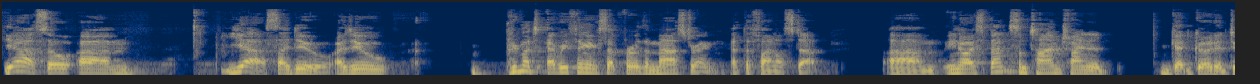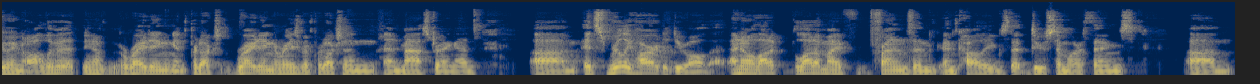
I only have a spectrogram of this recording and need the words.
Yeah. So, um, yes, I do. I do pretty much everything except for the mastering at the final step. Um, you know, I spent some time trying to get good at doing all of it. You know, writing and production, writing, arrangement, production, and mastering, and um, it's really hard to do all that. I know a lot of a lot of my friends and, and colleagues that do similar things, um,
